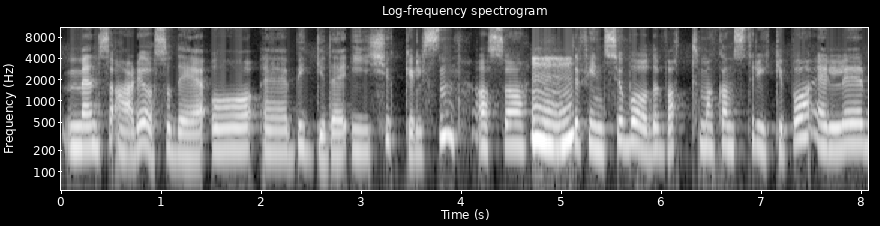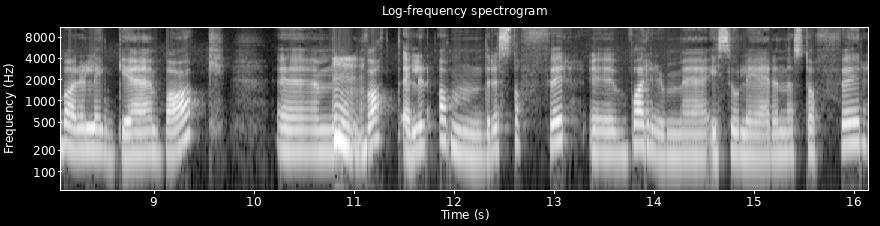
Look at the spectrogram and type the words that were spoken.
Men så er det jo også det å eh, bygge det i tjukkelsen. Altså, mm. det fins jo både vatt man kan stryke på, eller bare legge bak. Um, mm. Vatt eller andre stoffer. Uh, varmeisolerende stoffer.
